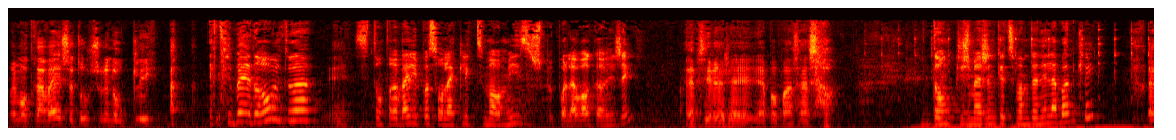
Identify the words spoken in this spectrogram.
Moi, mon travail se trouve sur une autre clé. T'es bien drôle, toi. Eh. Si ton travail est pas sur la clé que tu m'as remise, je peux pas l'avoir corrigé. eh, c'est vrai, j'avais pas pensé à ça. Donc, j'imagine que tu vas me donner la bonne clé? Euh,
